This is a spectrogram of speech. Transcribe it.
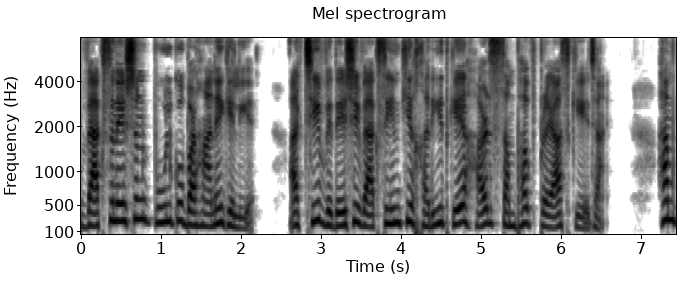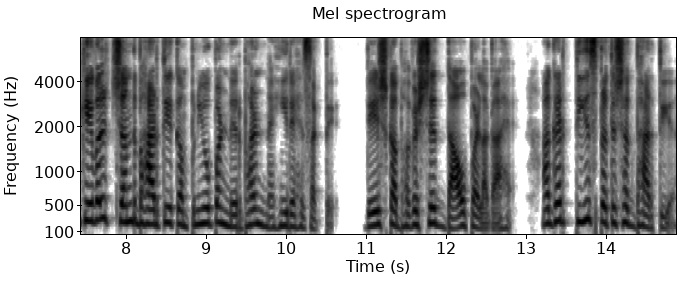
वैक्सीनेशन पूल को बढ़ाने के लिए अच्छी विदेशी वैक्सीन की खरीद के हर संभव प्रयास किए जाएँ। हम केवल चंद भारतीय कंपनियों पर निर्भर नहीं रह सकते। देश का भविष्य दाव पर लगा है। अगर 30 प्रतिशत भारतीय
